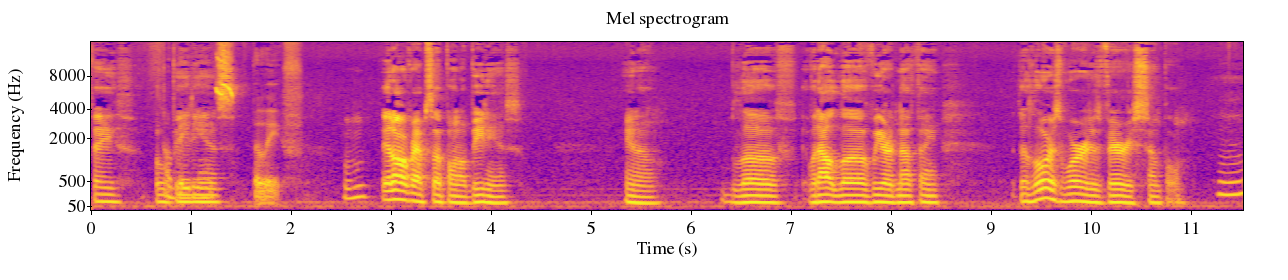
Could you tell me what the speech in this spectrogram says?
faith, obedience, obedience, belief. hmm It all wraps up on obedience. You know, love. Without love, we are nothing. The Lord's word is very simple. hmm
